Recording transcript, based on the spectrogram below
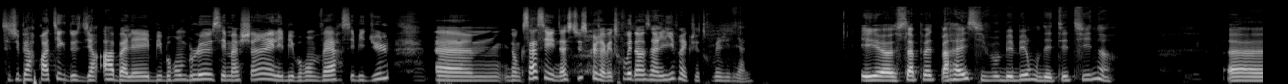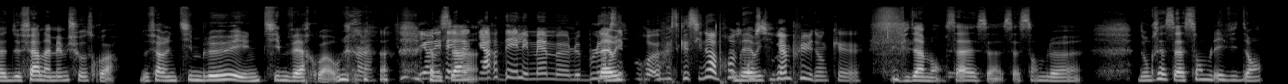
C'est super pratique de se dire ah bah les biberons bleus c'est machin et les biberons verts c'est bidule. donc ça c'est une astuce que j'avais trouvée dans un livre et que j'ai trouvé géniale. Et ça peut être pareil si vos bébés ont des tétines? De faire la même chose, quoi. De faire une team bleue et une team vert quoi. Et on essaye de garder les mêmes le bleu bah c'est pour parce que sinon après on ne bah se souvient plus donc évidemment ça, ça, ça semble donc ça ça semble évident.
